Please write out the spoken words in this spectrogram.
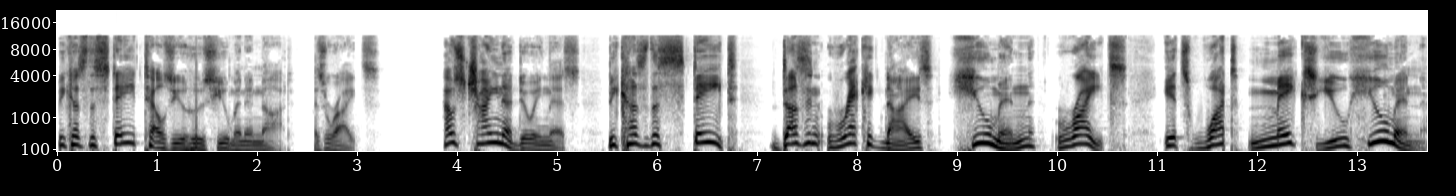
Because the state tells you who's human and not as rights. How's China doing this? Because the state doesn't recognize human rights. It's what makes you human.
